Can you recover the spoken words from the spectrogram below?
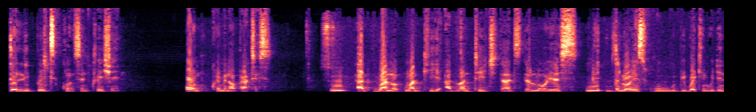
deliberate concentration on criminal practice. So, at one, one key advantage that the lawyers, the lawyers who would be working within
